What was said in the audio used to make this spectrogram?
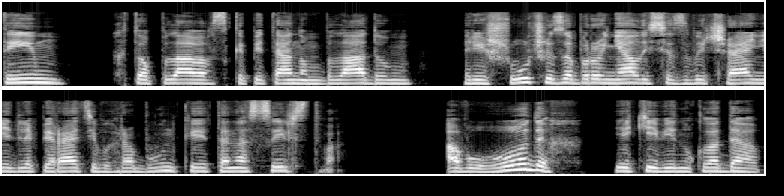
Тим, хто плавав з капітаном Бладом, рішуче заборонялися звичайні для піратів грабунки та насильства, а в угодах, які він укладав,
